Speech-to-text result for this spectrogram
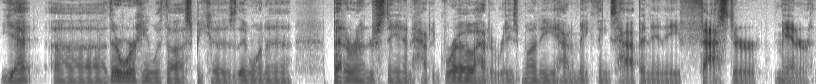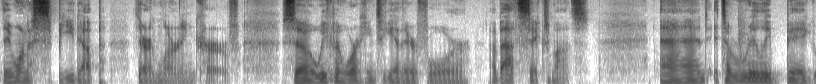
Yet uh, they're working with us because they want to better understand how to grow, how to raise money, how to make things happen in a faster manner. They want to speed up their learning curve. So we've been working together for about six months. And it's a really big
